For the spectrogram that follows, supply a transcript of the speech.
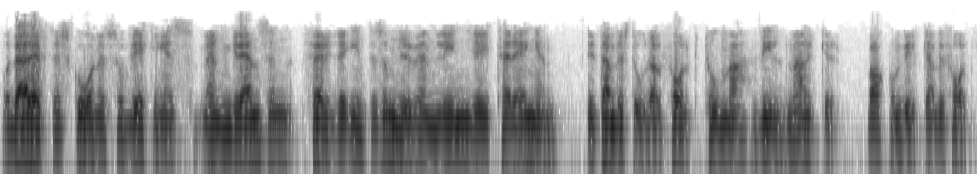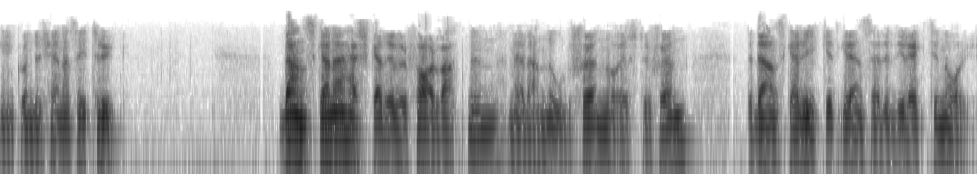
och därefter Skånes och Blekinges, men gränsen följde inte som nu en linje i terrängen utan bestod av folktomma vildmarker bakom vilka befolkningen kunde känna sig trygg. Danskarna härskade över farvattnen mellan Nordsjön och Östersjön. Det danska riket gränsade direkt till Norge.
